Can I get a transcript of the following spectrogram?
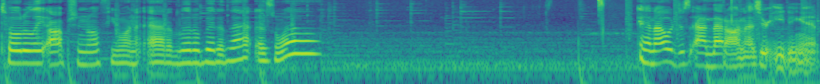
totally optional if you want to add a little bit of that as well. And I would just add that on as you're eating it,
